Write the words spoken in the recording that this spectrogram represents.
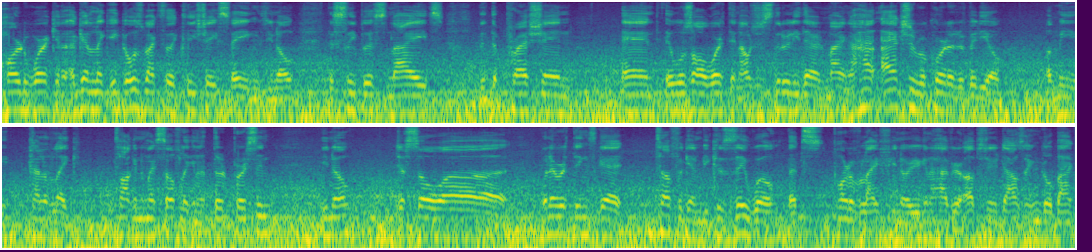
hard work. And again like it goes back to the cliche sayings you know the sleepless nights the depression and it was all worth it. And i was just literally there admiring. I, had, I actually recorded a video of me kind of like talking to myself like in a third person you know just so uh, whenever things get tough again because they will. That's part of life you know you're gonna have your ups and your downs. I can go back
